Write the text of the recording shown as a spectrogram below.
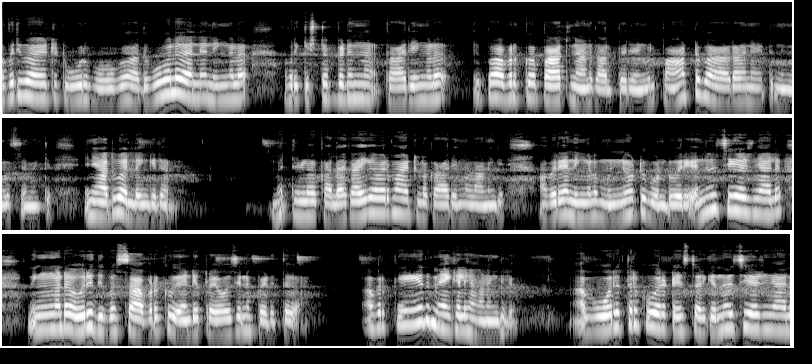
അവരുമായിട്ട് ടൂർ പോവുക അതുപോലെ തന്നെ നിങ്ങൾ അവർക്ക് ഇഷ്ടപ്പെടുന്ന കാര്യങ്ങൾ ഇപ്പോൾ അവർക്ക് പാട്ടിനാണ് താല്പര്യമെങ്കിൽ പാട്ട് പാടാനായിട്ട് നിങ്ങൾ ശ്രമിക്കുക. ഇനി അതുമല്ലെങ്കിൽ മറ്റുള്ള കലാകായികപരമായിട്ടുള്ള കാര്യങ്ങളാണെങ്കിൽ അവരെ നിങ്ങൾ മുന്നോട്ട് കൊണ്ടുവരിക. എന്ന് വെച്ച് കഴിഞ്ഞാൽ നിങ്ങളുടെ ഒരു ദിവസം അവർക്ക് വേണ്ടി പ്രയോജനപ്പെടുത്തുക. അവർക്ക് ഏത് മേഖലയാണെങ്കിലും ഓരോരുത്തർക്കും ഓരോ ടേസ്റ്റ് ആയിരിക്കും. എന്ന് വെച്ച് കഴിഞ്ഞാൽ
